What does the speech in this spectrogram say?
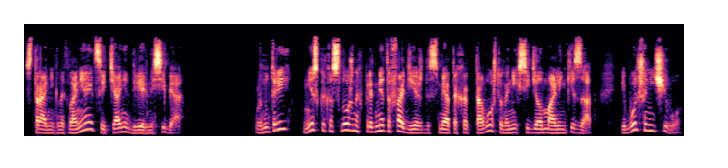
Странник наклоняется и тянет дверь на себя. Внутри несколько сложных предметов одежды, смятых от того, что на них сидел маленький зад, и больше ничего.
